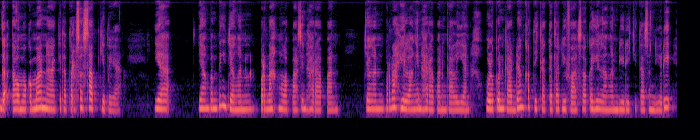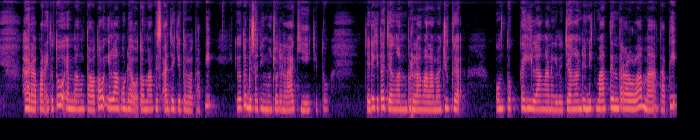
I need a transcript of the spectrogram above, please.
nggak tahu mau ke mana, kita tersesat gitu ya. Ya, yang penting jangan pernah ngelepasin harapan. jangan pernah hilangin harapan kalian. Walaupun kadang ketika kita di fase kehilangan diri kita sendiri, harapan itu tuh emang tahu-tahu hilang udah otomatis aja gitu loh. Tapi itu tuh bisa dimunculin lagi gitu. Jadi kita jangan berlama-lama juga untuk kehilangan gitu. Jangan dinikmatin terlalu lama, tapi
